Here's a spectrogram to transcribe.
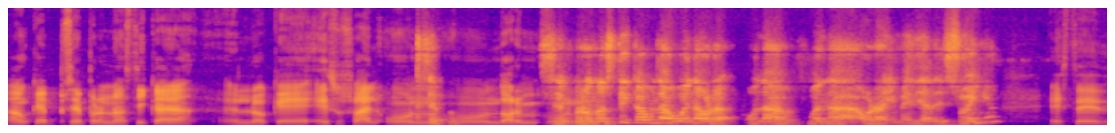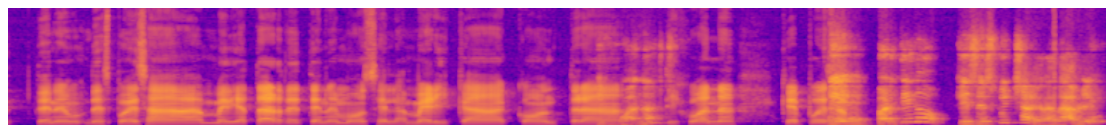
aunque se pronostica lo que es usual, un, se, un, se pronostica una buena hora, una buena hora y media de sueño este, tenemos, después a media tarde tenemos el América contra Tijuana, que pues... Eh, partido que se escucha agradable.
